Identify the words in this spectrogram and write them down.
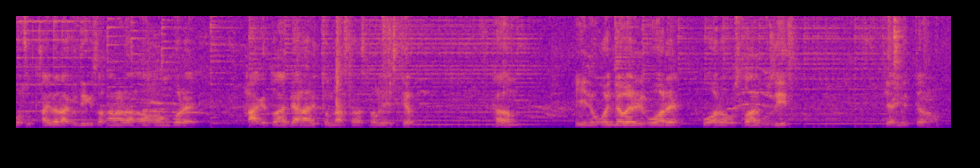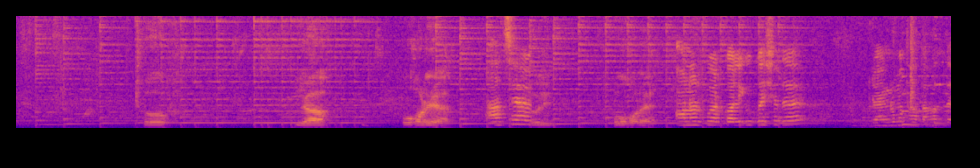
ওষুধ খাইবার আগে দিয়ে কিছু খানা রান্না হম পরে। আগে তো আমি নাস্তা রাস্তা লই এখন ইনো কন্য বাড়ির হওয়ারে হওয়ার অবস্থা আমি বুঝি কেন মিথ্যা তো ইয়া ও হরে। আচ্ছা। ওই ও হরে। ওনার পর কলিগ উপায়ের সাথে ড্রয়িং রুমে থাকা হতে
